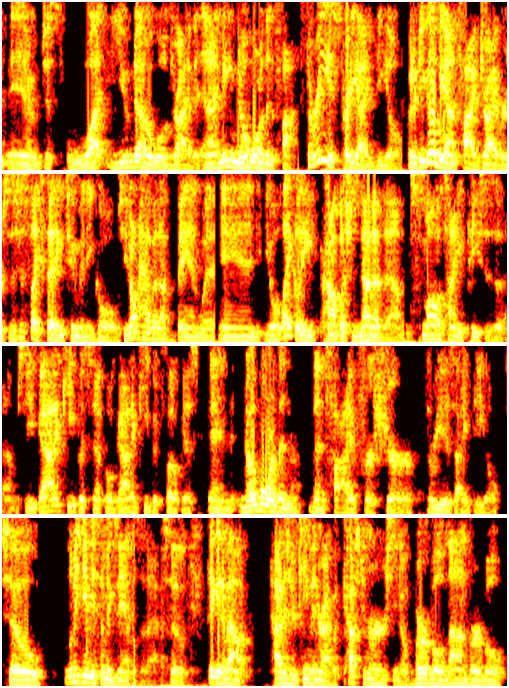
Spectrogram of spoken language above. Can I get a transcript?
you know, just what you know will drive it. And I mean no more than five. Three is pretty ideal. But if you go beyond five drivers, it's just like setting too many goals. You don't have enough bandwidth and you'll likely accomplish none of them, small, tiny pieces of them. So you got to keep it simple, got to keep it focused and no more than, than five for sure. Three is ideal. So let me give you some examples of that. So thinking about how does your team interact with customers? You know, verbal, nonverbal.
